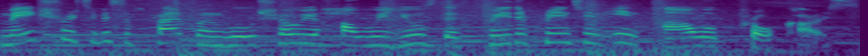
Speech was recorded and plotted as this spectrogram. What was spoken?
Make sure to be subscribed, and we'll show you how we use the 3D printing in our Pro cars.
